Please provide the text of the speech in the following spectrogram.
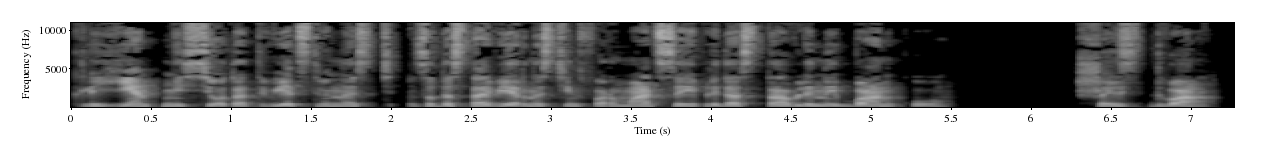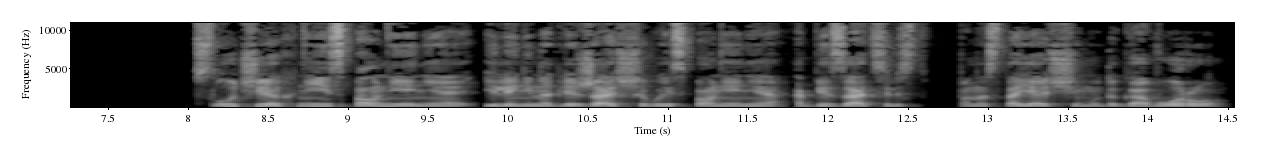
Клиент несет ответственность за достоверность информации, предоставленной банку. 6.2. В случаях неисполнения или ненадлежащего исполнения обязательств по настоящему договору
